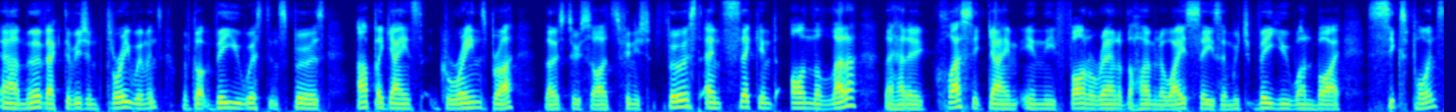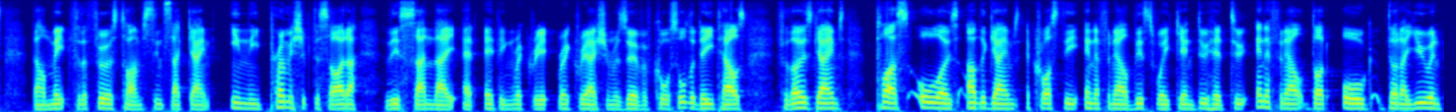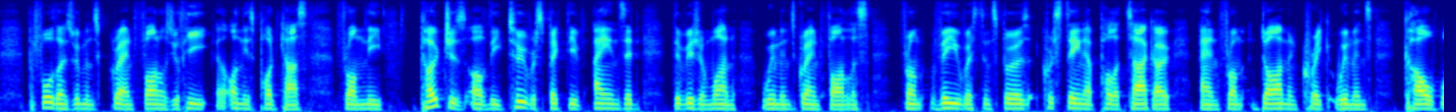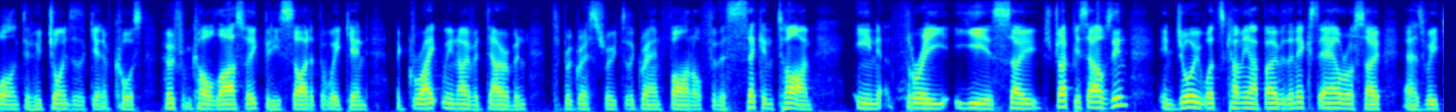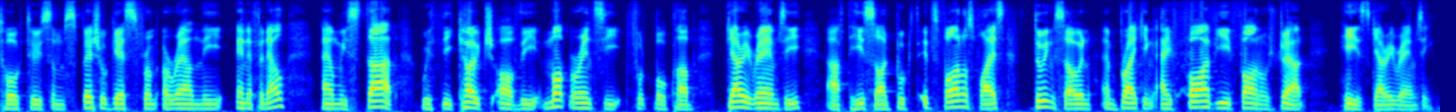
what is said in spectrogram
uh, Mirvac Division 3 women's, we've got VU Western Spurs up against Greensborough. Those two sides finished first and second on the ladder. They had a classic game in the final round of the home and away season, which VU won by six points. They'll meet for the first time since that game in the Premiership decider this Sunday at Epping Recre- Recreation Reserve. Of course, all the details for those games plus all those other games across the NFNL this weekend, do head to nfnl.org.au. And before those women's grand finals, you'll hear on this podcast from the coaches of the two respective ANZ Division 1 women's grand finalists from V Western Spurs, Christina Politaco, and from Diamond Creek Women's, Cole Wallington, who joins us again, of course. Heard from Cole last week, but his side at the weekend, a great win over Darebin to progress through to the grand final for the second time in three years. So strap yourselves in, enjoy what's coming up over the next hour or so as we talk to some special guests from around the NFNL. And we start with the coach of the Montmorency Football Club, Gary Ramsey, after his side booked its finals place, doing so and, and breaking a five year finals drought. Here's Gary Ramsey.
